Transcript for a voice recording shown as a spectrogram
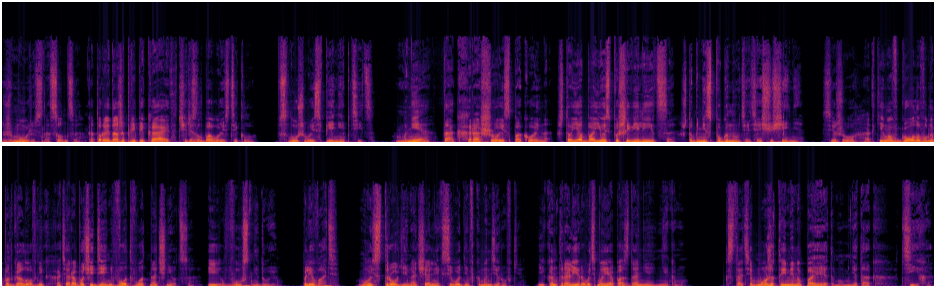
Жмурюсь на солнце, которое даже припекает через лобовое стекло, вслушиваясь в пение птиц. Мне так хорошо и спокойно, что я боюсь пошевелиться, чтобы не спугнуть эти ощущения. Сижу, откинув голову на подголовник, хотя рабочий день вот-вот начнется, и в ус не дую. Плевать. Мой строгий начальник сегодня в командировке, и контролировать мои опоздания некому. Кстати, может, именно поэтому мне так тихо.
